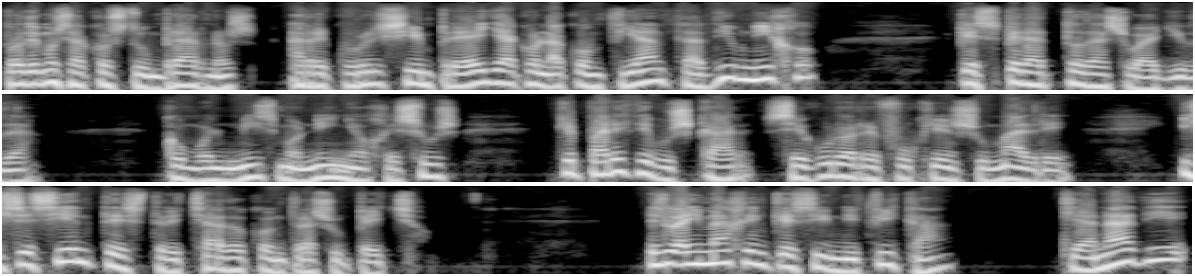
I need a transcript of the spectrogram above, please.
Podemos acostumbrarnos a recurrir siempre a ella con la confianza de un hijo que espera toda su ayuda, como el mismo niño Jesús que parece buscar seguro refugio en su madre y se siente estrechado contra su pecho. Es la imagen que significa que a nadie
